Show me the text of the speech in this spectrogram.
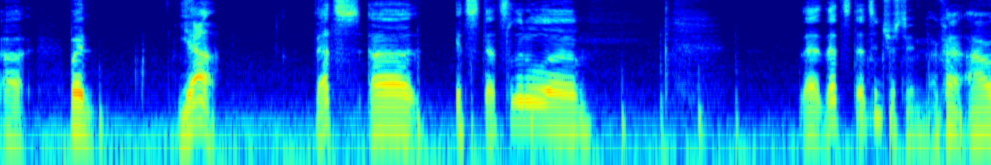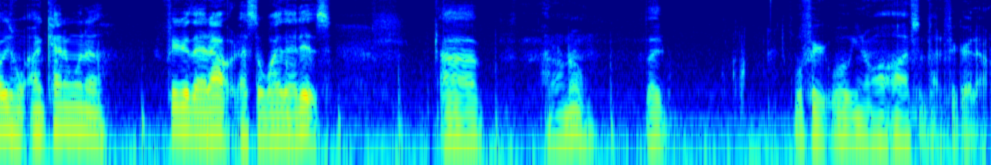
Uh, but yeah, that's uh, it's that's a little. Uh, that that's that's interesting. I kind I always I kind of want to figure that out as to why that is. Uh, I don't know, but we'll figure. Well, you know, I'll, I'll have some time to figure it out.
